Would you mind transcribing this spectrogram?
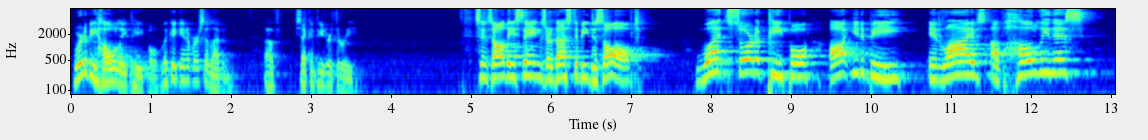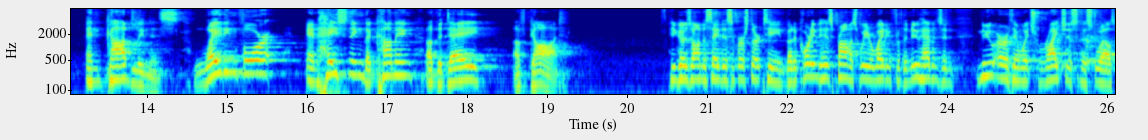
We're to be holy people. Look again at verse 11 of 2 Peter 3. Since all these things are thus to be dissolved, what sort of people ought you to be in lives of holiness and godliness, waiting for and hastening the coming of the day of God? He goes on to say this in verse 13, but according to his promise, we are waiting for the new heavens and new earth in which righteousness dwells.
